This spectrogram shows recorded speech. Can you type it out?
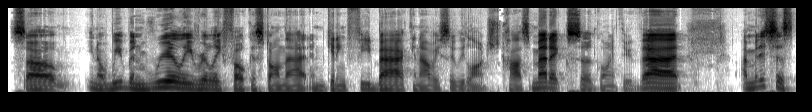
so you know we've been really, really focused on that and getting feedback. And obviously, we launched cosmetics, so going through that. I mean, it's just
